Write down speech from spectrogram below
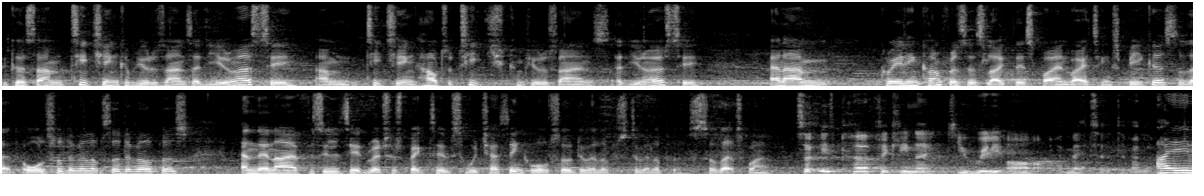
because I'm teaching computer science at the university. I'm teaching how to teach computer science at the university, and I'm creating conferences like this by inviting speakers, so that also develops the developers. And then I facilitate retrospectives, which I think also develops developers. So that's why. So it's perfectly named. You really are a meta developer. I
